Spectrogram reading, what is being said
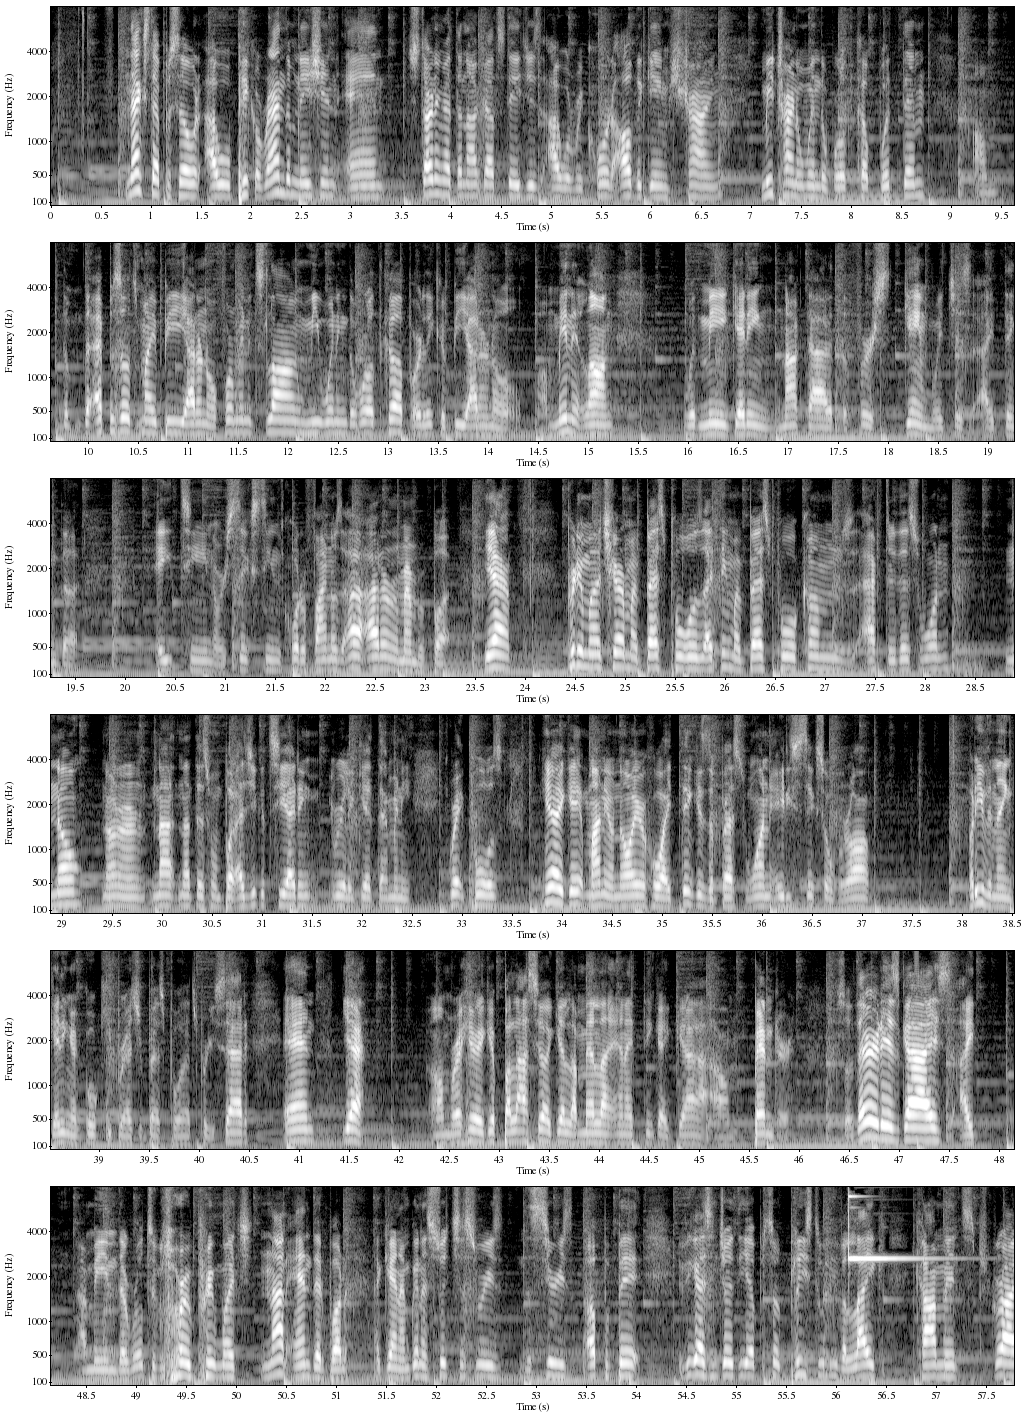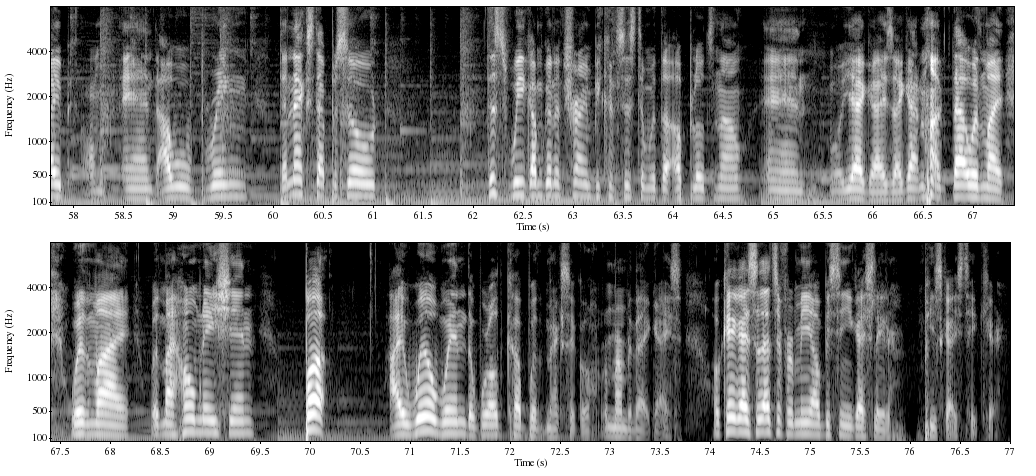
Next episode, I will pick a random nation and starting at the knockout stages, I will record all the games trying, me trying to win the World Cup with them. Um, the, the episodes might be, I don't know, four minutes long, me winning the World Cup, or they could be, I don't know, a minute long with me getting knocked out at the first game, which is, I think, the 18 or 16 quarterfinals. I, I don't remember, but yeah, pretty much here are my best pulls. I think my best pull comes after this one. No, no, no, not not this one. But as you can see, I didn't really get that many great pulls. Here I get Manuel Neuer, who I think is the best one, 86 overall. But even then, getting a goalkeeper as your best pull, that's pretty sad. And yeah, um, right here I get Palacio, I get Lamela, and I think I got um, Bender. So there it is, guys. I I mean, the road to glory pretty much not ended, but again, I'm gonna switch the series the series up a bit. If you guys enjoyed the episode, please do leave a like comment, subscribe, um, and I will bring the next episode this week. I'm gonna try and be consistent with the uploads now. And well, yeah, guys, I got knocked out with my with my with my home nation, but I will win the World Cup with Mexico. Remember that, guys. Okay, guys, so that's it for me. I'll be seeing you guys later. Peace, guys. Take care.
